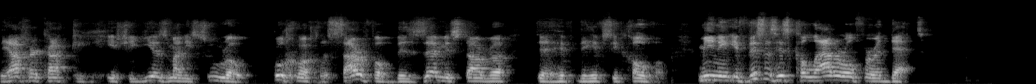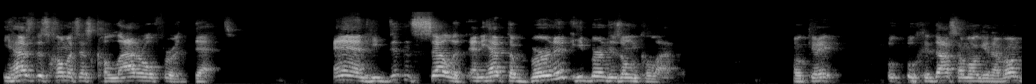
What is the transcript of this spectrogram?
ve'achar kach yishiyaz manisuro huchrach l'sarfo bizeh mistarva dehifsichova. Meaning, if this is his collateral for a debt, he has this chometz as collateral for a debt and he didn't sell it, and he had to burn it, he burned his own collateral. Okay? Uchedas hamogin avram,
